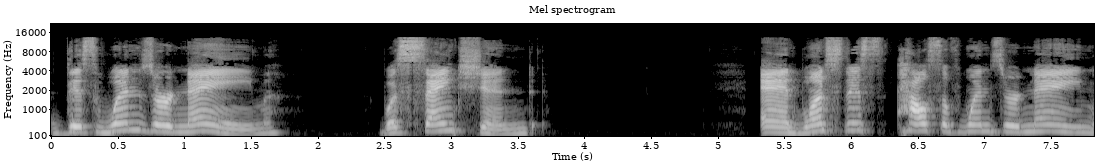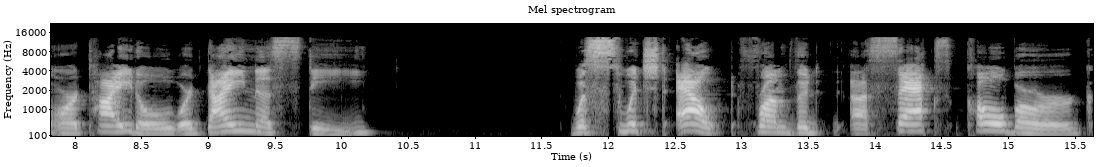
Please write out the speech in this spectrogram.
this Windsor name was sanctioned. And once this House of Windsor name or title or dynasty was switched out from the uh, Saxe Coburg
